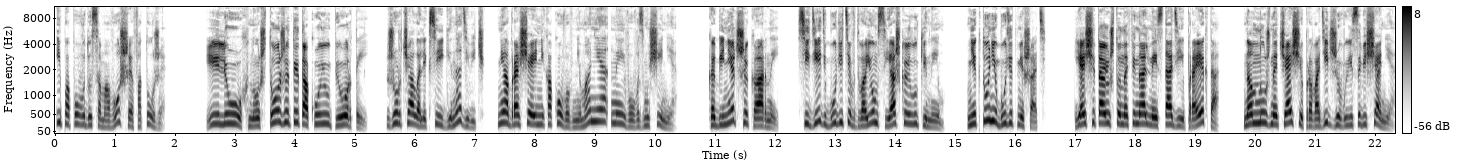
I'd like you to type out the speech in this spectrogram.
И по поводу самого шефа тоже. «Илюх, ну что же ты такой упертый?» — журчал Алексей Геннадьевич, не обращая никакого внимания на его возмущение. «Кабинет шикарный. Сидеть будете вдвоем с Яшкой Лукиным. Никто не будет мешать. Я считаю, что на финальной стадии проекта нам нужно чаще проводить живые совещания».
